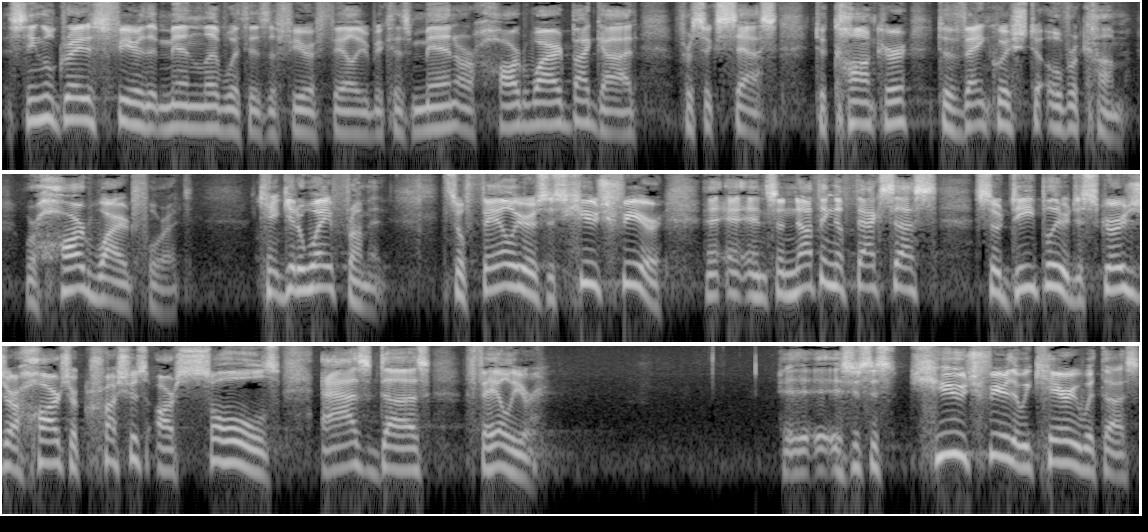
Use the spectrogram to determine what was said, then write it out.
The single greatest fear that men live with is the fear of failure because men are hardwired by God for success, to conquer, to vanquish, to overcome. We're hardwired for it. Can't get away from it. So failure is this huge fear. And, and, and, so nothing affects us so deeply or discourages our hearts or crushes our souls as does failure. It's just this huge fear that we carry with us.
